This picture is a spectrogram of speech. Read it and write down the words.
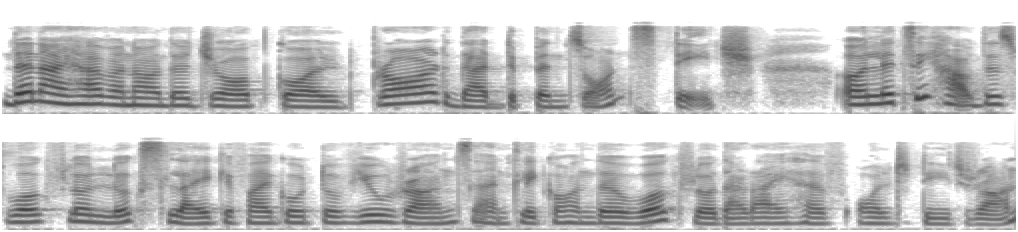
Then I have another job called prod that depends on stage. Uh, let's see how this workflow looks like if I go to view runs and click on the workflow that I have already run.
